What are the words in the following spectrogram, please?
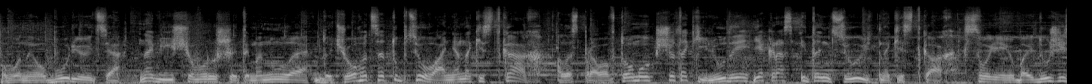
Вони обурюються, навіщо ворушити минуле, до чого це тупцювання на кістках. Але справа в тому, що такі люди якраз і танцюють на кістках своєю байдужістю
